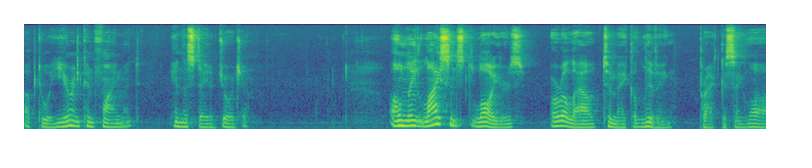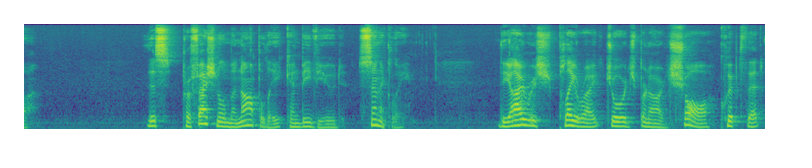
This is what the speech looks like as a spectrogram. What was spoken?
up to a year in confinement in the state of Georgia. Only licensed lawyers are allowed to make a living practicing law. This professional monopoly can be viewed cynically. The Irish playwright George Bernard Shaw quipped that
